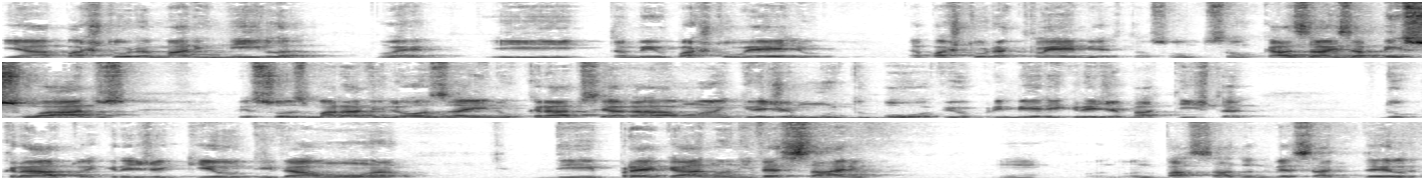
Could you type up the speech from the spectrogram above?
e a pastora Marinila, não é? E também o pastor Hélio, a pastora Clébia. Então, são, são casais abençoados, pessoas maravilhosas aí no Crato, Ceará. Uma igreja muito boa, viu? Primeira igreja batista do Crato, a igreja em que eu tive a honra de pregar no aniversário, no ano passado, aniversário dela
